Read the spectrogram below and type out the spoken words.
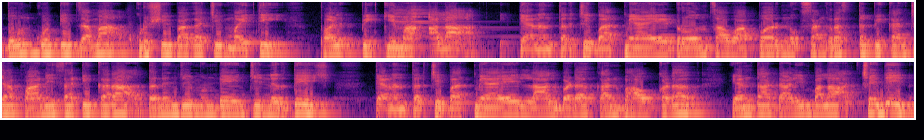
दोन कोटी जमा. कृषी विभागाची माहिती फळ पीक विमा आला. त्यानंतरची बातमी आहे ड्रोनचा वापर नुकसानग्रस्त पिकांच्या पाहणीसाठी करा धनंजय मुंडे यांचे निर्देश. त्यानंतरची बातमी आहे लाल बडक आणि भाव कडक यंदा डाळिंबाला अच्छे दिन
